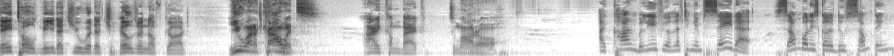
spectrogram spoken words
They told me that you were the children of God. You are cowards. I come back tomorrow. I can't believe you're letting him say that. Somebody's got to do something.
